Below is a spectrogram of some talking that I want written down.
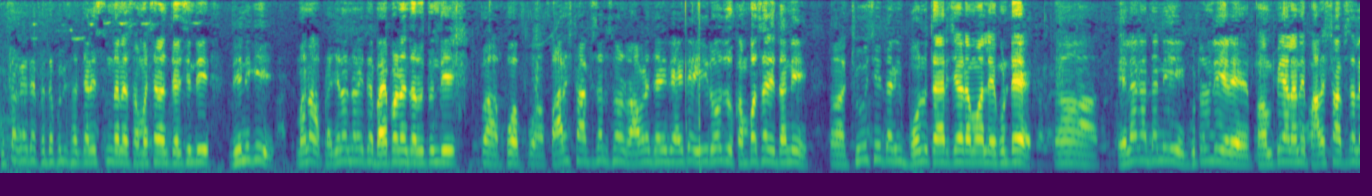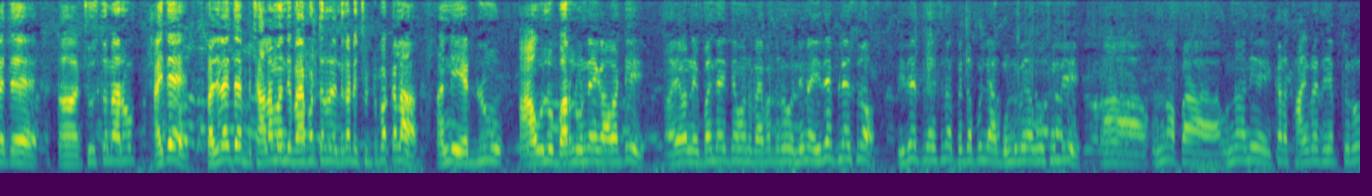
గుట్టకైతే పెద్ద పులి సంచరిస్తుందనే సమాచారం తెలిసింది. దీనికి మన ప్రజలందరూ అయితే భయపడడం జరుగుతుంది. ఫారెస్ట్ ఆఫీసర్స్ రావడం జరిగింది. అయితే ఈ రోజు కంపల్సరీ దాన్ని చూసి దానికి బోను తయారు చేయడమా లేకుంటే ఎలాగ దాన్ని గుట్ట నుండి పంపించాలని ఫారెస్ట్ ఆఫీసర్లు అయితే చూస్తున్నారు. అయితే ప్రజలైతే చాలా మంది భయపడుతున్నారు. ఎందుకంటే చుట్టుపక్కల అన్ని ఎడ్లు ఆవులు బర్రెలు ఉన్నాయి కాబట్టి ఏమైనా ఇబ్బంది అయితే ఏమైనా భయపడతారు నిన్న ఇదే ప్లేస్లో ఇదే ప్లేస్లో పెద్దపల్లి ఆ గుండు మీద కూర్చుంది. ఉన్న ఉన్న అని ఇక్కడ స్థానికులు అయితే చెప్తారు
